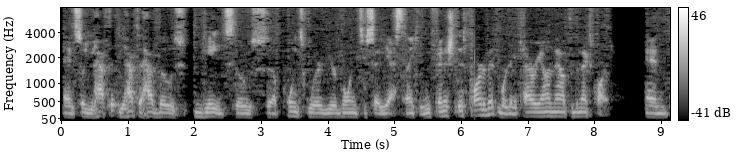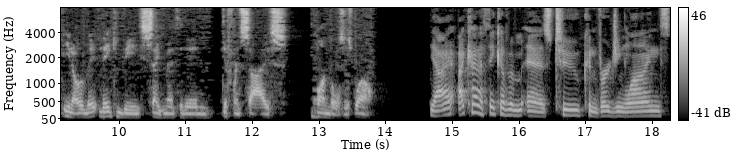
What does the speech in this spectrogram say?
And so you have to, you have to have those gates, those uh, points where you're going to say, yes, thank you. We finished this part of it and we're going to carry on now to the next part. And, you know, they, they can be segmented in different size bundles as well. Yeah, I, I kind of think of them as two converging lines,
